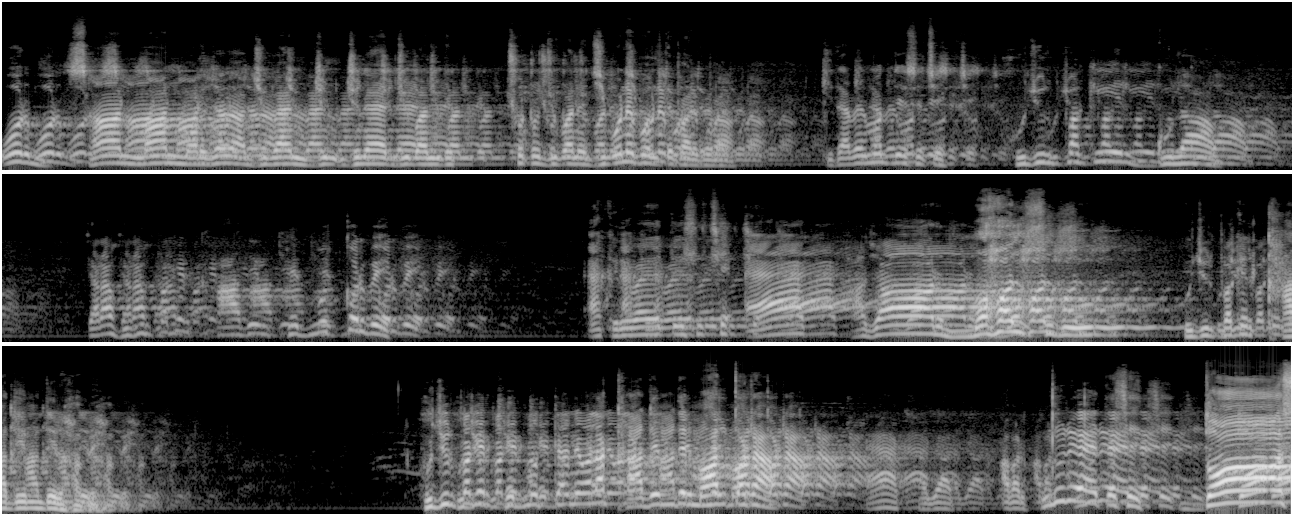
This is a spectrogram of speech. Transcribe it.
ওর শান, মান, মর্যাদা, জুবান জুনায়ের জুবান ছোট জুবানের জীবনে বলতে পারবে না। কিতাবের মধ্যে এসেছে হুজুর পাকের গোলাম। যারা হুজুর পাকের খাদেম খেদমত করবে এক রেওয়ায়াতে এসেছে এক হাজার মহল শুধু হুজুর পাকের খাদেমদের হবে। হবে। হুজুর পাকের খেদমত করনেওয়ালা খাদেমদের মহল কটা? এক হাজার। আবার কোন রেওয়ায়াতে এসেছে দশ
